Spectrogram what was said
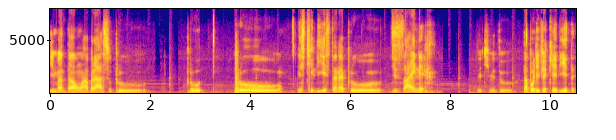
e mandar um abraço pro. pro. pro estilista, né? Pro designer do time do, da Bolívia querida,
